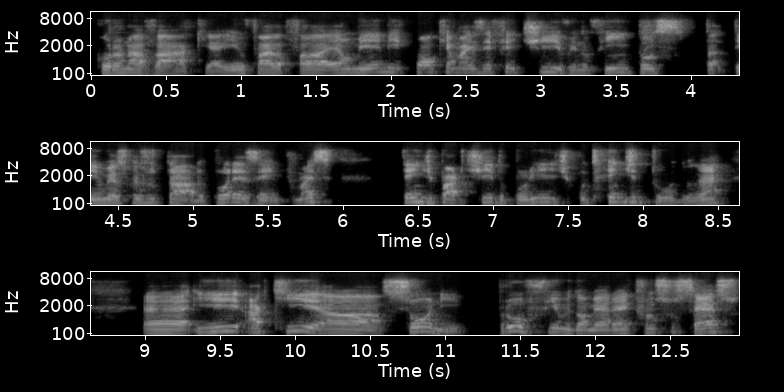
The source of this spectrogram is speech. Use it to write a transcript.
Coronavac. Aí fala, fala é o um meme, qual que é mais efetivo? E no fim, todos têm o mesmo resultado, por exemplo. Mas tem de partido político, tem de tudo, né? É, e aqui a Sony, para o filme do Homem-Aranha, que foi um sucesso,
